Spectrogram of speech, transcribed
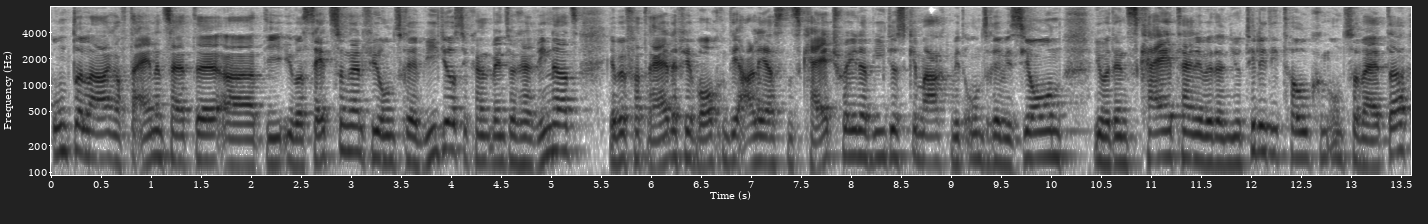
Unterlagen. Auf der einen Seite äh, die Übersetzungen für unsere Videos. Ihr könnt, wenn ihr euch erinnert, ich habe vor drei oder vier Wochen die allerersten Skytrader Videos gemacht mit unserer Vision über den Skytime, über den Utility Token und so weiter.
